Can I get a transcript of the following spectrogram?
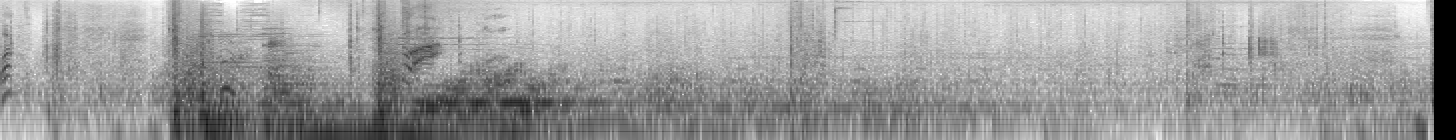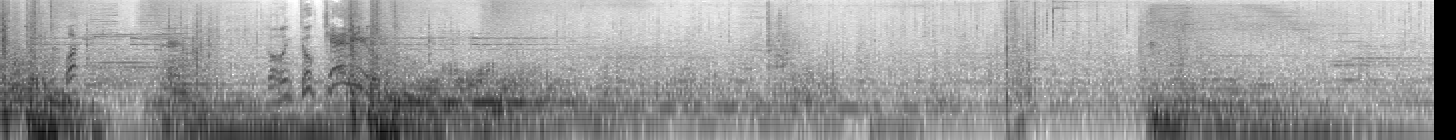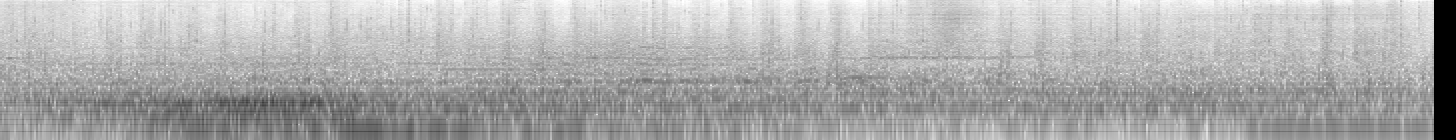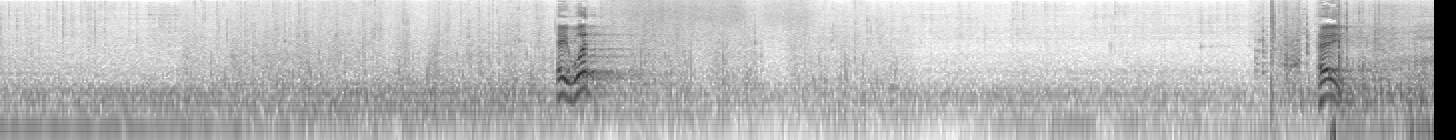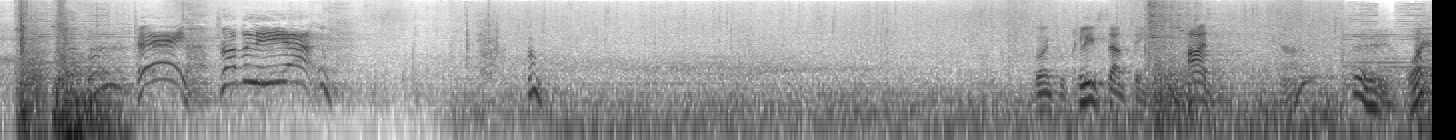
What? Hey, what? Hey! Hey! Trouble here! Going to cleave something. Hard. Huh? Hey, what?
